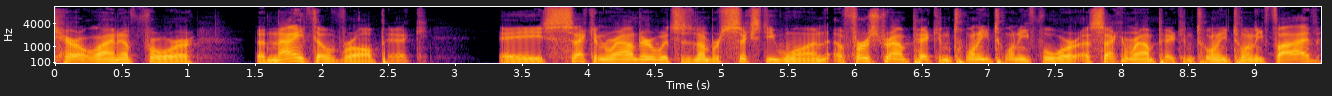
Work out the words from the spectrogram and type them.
Carolina for the ninth overall pick. a second rounder, which is number 61, a first round pick in 2024, a second round pick in 2025,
